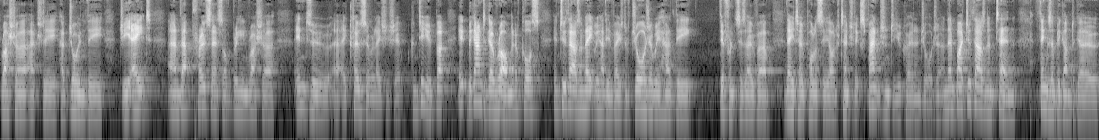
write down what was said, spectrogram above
Russia actually had joined the G8. And that process of bringing Russia into a closer relationship continued, but it began to go wrong. And of course, in 2008, we had the invasion of Georgia, we had the differences over NATO policy on potential expansion to Ukraine and Georgia. And then by 2010, things had begun to go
